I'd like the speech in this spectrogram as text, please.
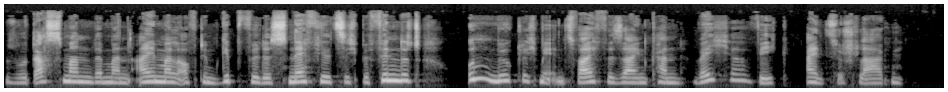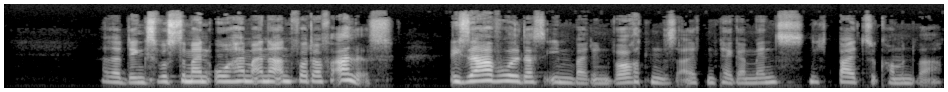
so dass man, wenn man einmal auf dem Gipfel des Snæfjells sich befindet, unmöglich mehr in Zweifel sein kann, welcher Weg einzuschlagen. Allerdings wusste mein Oheim eine Antwort auf alles. Ich sah wohl, dass ihm bei den Worten des alten Pergaments nicht beizukommen war.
